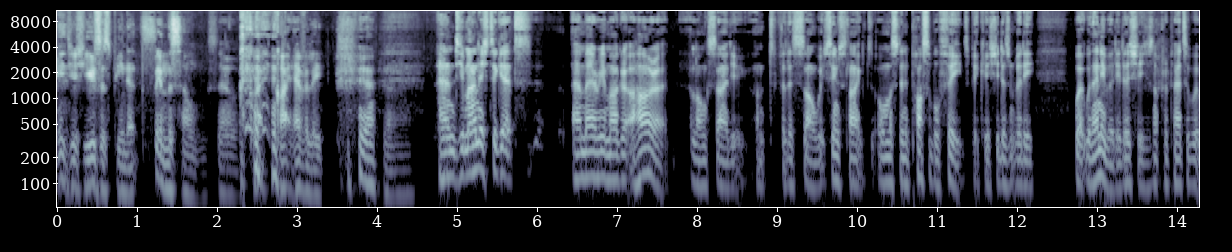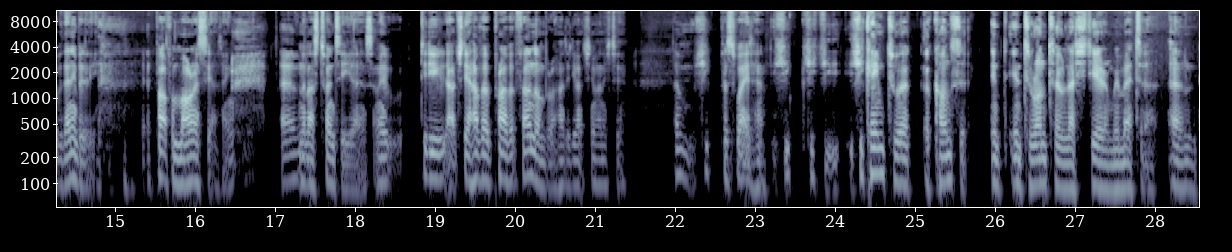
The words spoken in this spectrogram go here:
it just uses peanuts in the song, so quite quite heavily. Yeah. And you managed to get uh, Mary Margaret O'Hara alongside you on, for this song, which seems like almost an impossible feat because she doesn't really work with anybody, does she? She's not prepared to work with anybody, apart from Morrissey, I think, um, in the last 20 years. I mean, did you actually have a private phone number, or how did you actually manage to um, she, persuade her? She, she, she came to a, a concert in, in Toronto last year, and we met her, and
